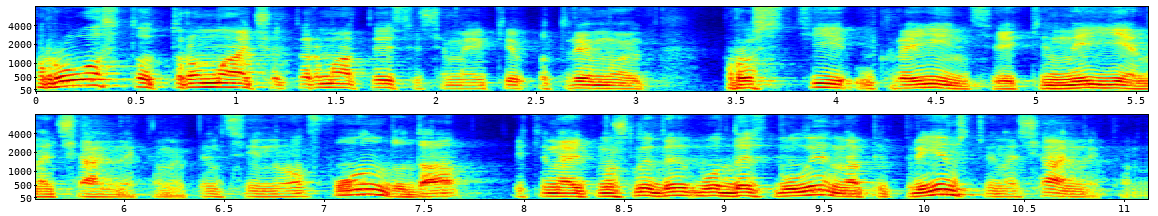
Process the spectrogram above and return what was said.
просто 3-4 тисячами, які отримують прості українці, які не є начальниками пенсійного фонду, да, які навіть, можливо, десь були на підприємстві начальниками,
